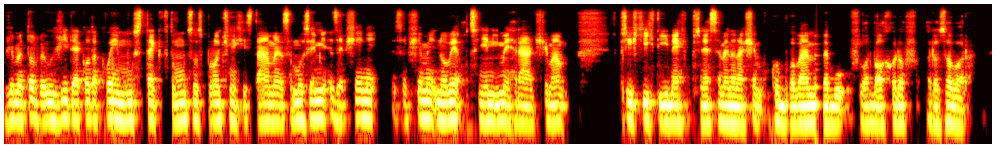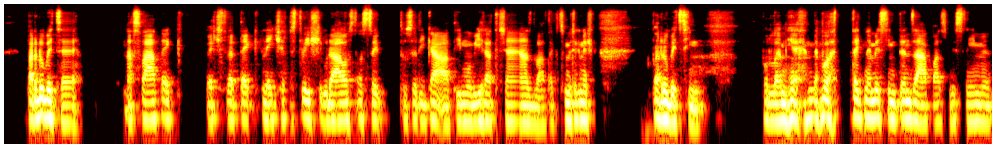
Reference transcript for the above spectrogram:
Můžeme to využít jako takový můstek k tomu, co společně chystáme. Samozřejmě se všemi, se všemi nově oceněnými hráči mám v příštích týdnech přineseme na našem klubovém webu Florbal Chodov rozhovor. Pardubice na svátek ve čtvrtek nejčerstvější událost asi, to se týká A týmu výhra 13-2. Tak co mi řekneš k Pardubicím? Podle mě, nebo teď nemyslím ten zápas, myslím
